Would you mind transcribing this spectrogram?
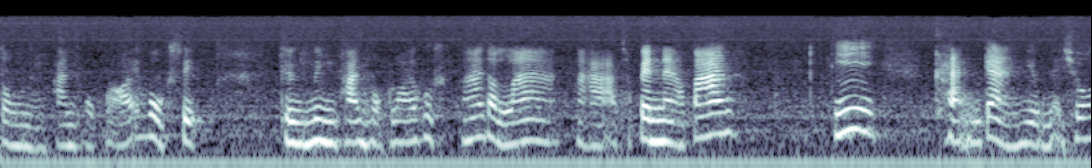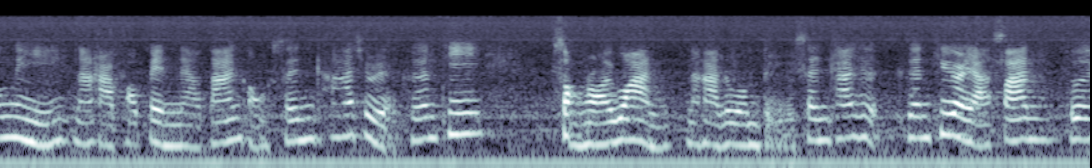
ตรง 1,660 ถึง 1,665 ดอลลาร์นะคะ จะเป็นแนวต้านที่แข็งแกร่งอยู่ในช่วงนี้นะคะ เพราะเป็นแนวต้านของเส้นค่าเฉลี่ยเคลื่อนที่ 200 วันนะคะรวมถึงเส้นค่าเคลื่อนที่ระยะสั้นด้วย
